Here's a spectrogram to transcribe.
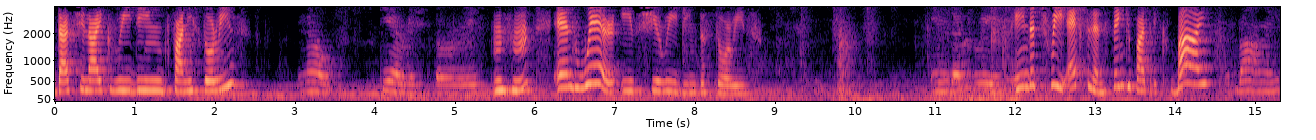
Does she like reading funny stories? no, scary stories. Mm-hmm. And where is she reading the stories? In the tree. In the tree. Excellent. Thank you, Patrick. Bye. Bye.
